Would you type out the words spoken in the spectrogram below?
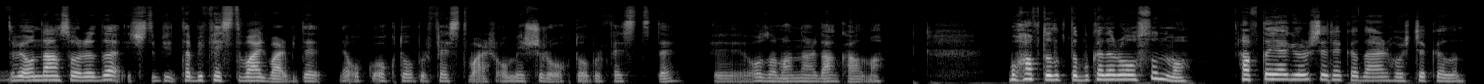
Ve ondan sonra da işte bir tabii festival var. Bir de ne Oktoberfest var. O meşhur Oktoberfest'te e, o zamanlardan kalma. Bu haftalık da bu kadar olsun mu? Haftaya görüşene kadar hoşça kalın.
